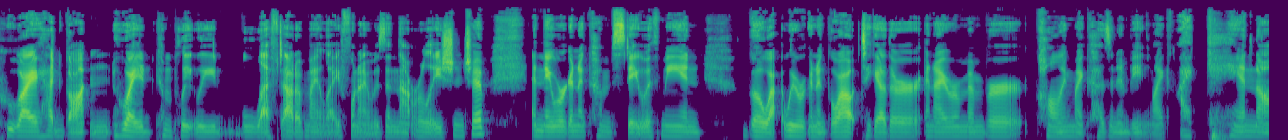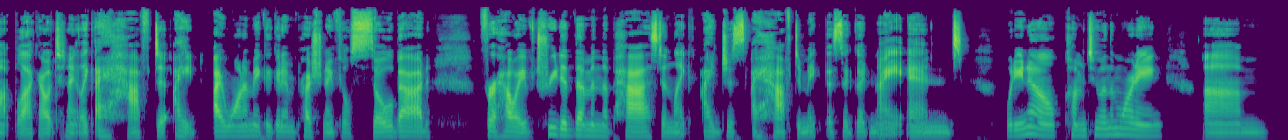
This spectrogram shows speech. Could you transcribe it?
who I had gotten, who I had completely left out of my life when I was in that relationship, and they were going to come stay with me and go. Out, we were going to go out together, and I remember calling my cousin and being like, "I cannot black out tonight. Like, I have to. I I want to make a good impression. I feel so bad for how I've treated them in the past, and like, I just I have to make this a good night." And what do you know? Come two in the morning. Um,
